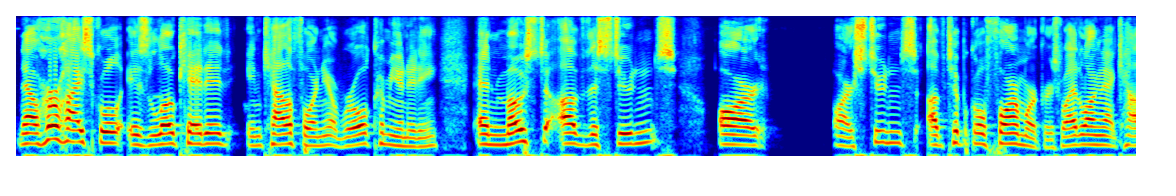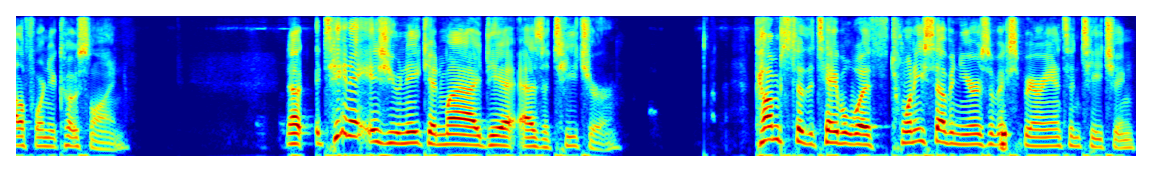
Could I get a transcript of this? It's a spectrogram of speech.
Now, her high school is located in California, a rural community, and most of the students are, are students of typical farm workers right along that California coastline. Now, Tina is unique in my idea as a teacher. Comes to the table with 27 years of experience in teaching,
